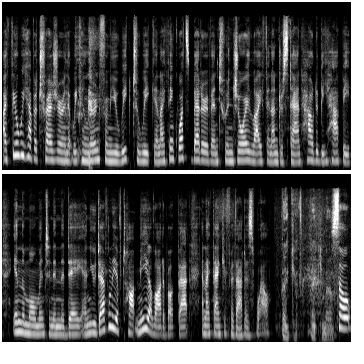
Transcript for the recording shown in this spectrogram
I feel we have a treasure and that we can learn from you week to week. And I think what's better than to enjoy life and understand how to be happy in the moment and in the day. And you definitely have taught me a lot about that. And I thank you for that as well. Thank you. Thank you, Meryl. So,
